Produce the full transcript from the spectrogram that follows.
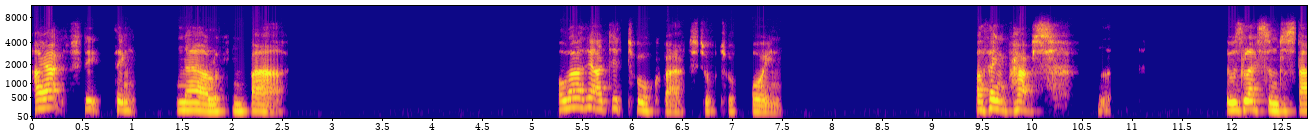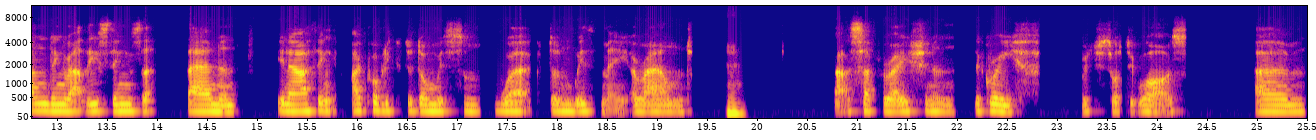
I actually think now looking back, although I think I did talk about it up to a point, I think perhaps there was less understanding about these things that then and you know, I think I probably could have done with some work done with me around mm. that separation and the grief, which is what it was, um,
